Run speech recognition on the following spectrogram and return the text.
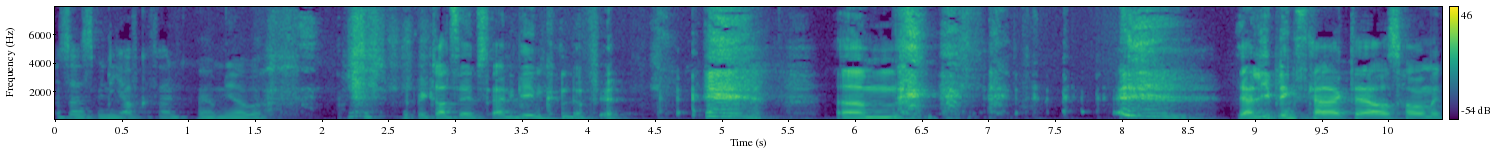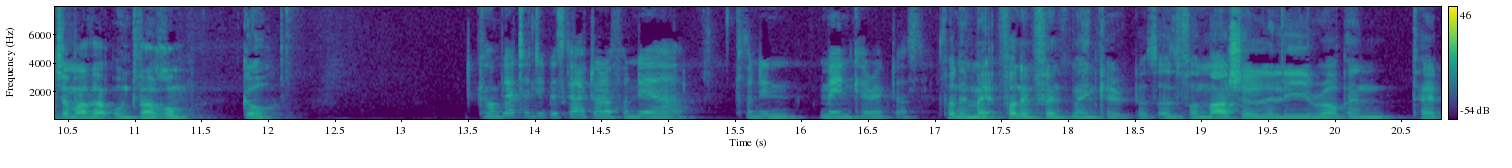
Das ist mir nicht aufgefallen. Ja, mir aber. Ich hätte mir gerade selbst eine geben können dafür. ähm. ja, Lieblingscharakter aus How I Met Your Mother und warum? Go. Kompletter Lieblingscharakter oder von der von den Main Characters? Von den, Ma- von den fünf Main Characters. Also von Marshall, Lily, Robin, Ted,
